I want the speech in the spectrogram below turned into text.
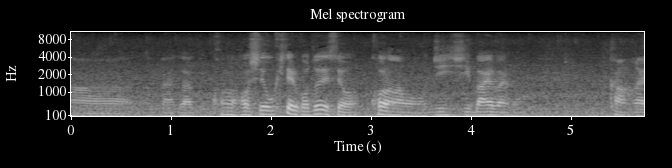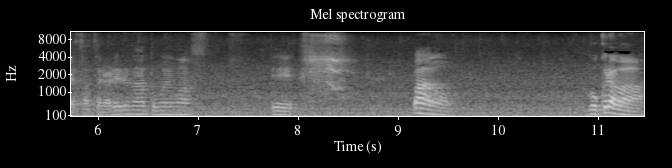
あなんかこの星で起きてることですよ。コロナも人身売買も考えさせられるなと思います。でまああの僕らは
